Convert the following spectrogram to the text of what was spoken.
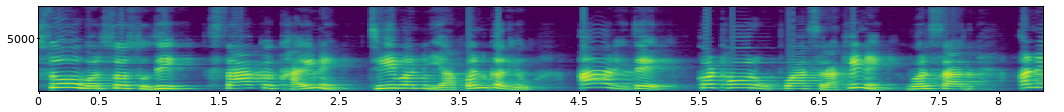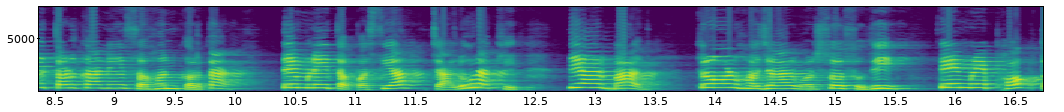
સો વર્ષો સુધી શાક ખાઈને જીવન યાપન કર્યું. આ રીતે કઠોર ઉપવાસ રાખીને વરસાદ અને તડકાને સહન કરતા તેમણે તપસ્યા ચાલુ રાખી. ત્યારબાદ ત્રણ હજાર વર્ષો સુધી તેમણે ફક્ત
